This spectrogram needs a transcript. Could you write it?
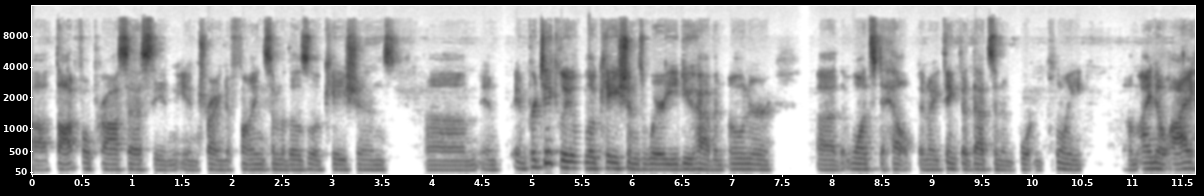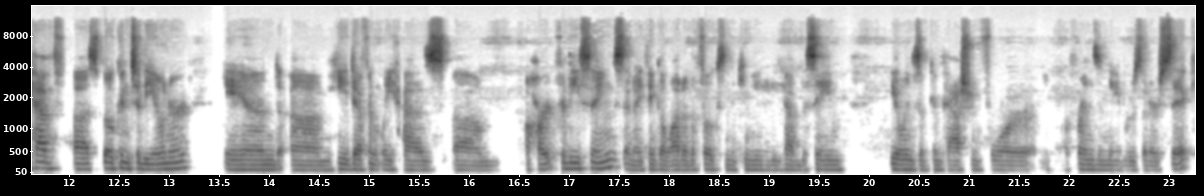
uh, thoughtful process in in trying to find some of those locations, um, and and particularly locations where you do have an owner uh, that wants to help. And I think that that's an important point. Um, I know I have uh, spoken to the owner and um, he definitely has um, a heart for these things. And I think a lot of the folks in the community have the same feelings of compassion for you know, friends and neighbors that are sick.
